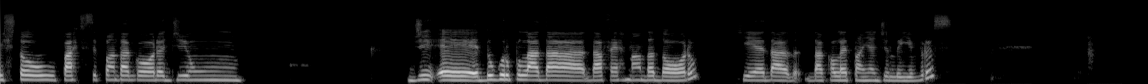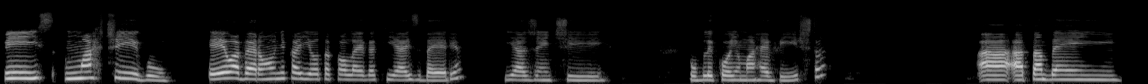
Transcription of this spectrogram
estou participando agora de um de, é, do grupo lá da, da Fernanda Doro, que é da, da coletânea de livros. Fiz um artigo, eu, a Verônica e outra colega que é a Isbéria, e a gente publicou em uma revista. A, a também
